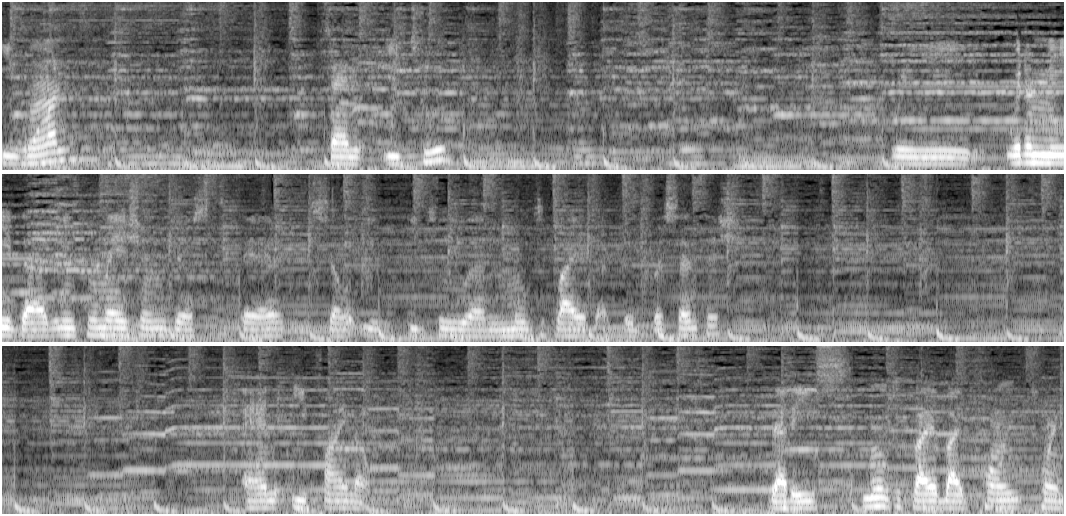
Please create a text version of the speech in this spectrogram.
E1 then E2 we we don't need that information just there so e, E2 and uh, multiply that with percentage. And E final. That is multiplied by 0.20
